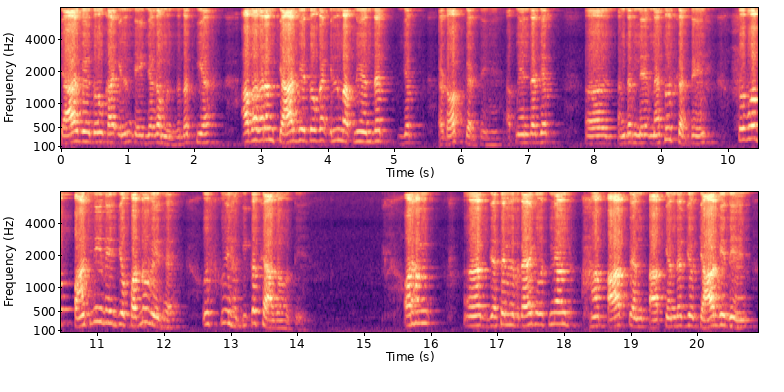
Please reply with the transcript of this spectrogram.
चार वेदों का इल्म एक जगह मुंजमत किया। अब अगर हम चार वेदों का इल्म अपने अंदर जब अडॉप्ट करते हैं अपने अंदर जब आ, अंदर महसूस करते हैं तो वो पांचवी वेद जो पर्णु वेद है उसकी हकीकत से आगा होते हैं। और हम जैसे मैंने बताया कि उसमें हम आपके अं, आपके अंदर जो चार वेदें हैं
